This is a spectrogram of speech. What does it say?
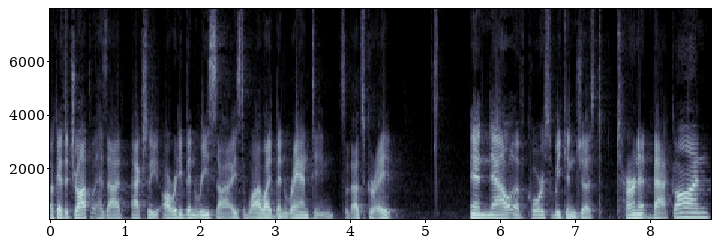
Okay, the droplet has actually already been resized while I've been ranting. So that's great. And now, of course, we can just turn it back on.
